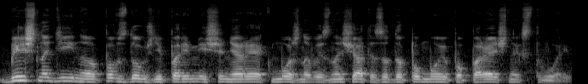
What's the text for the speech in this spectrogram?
Більш надійно повздовжні переміщення рек можна визначати за допомогою поперечних створів.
